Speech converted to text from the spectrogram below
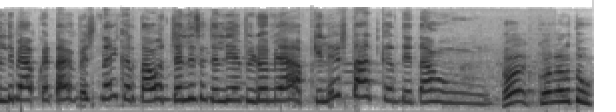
जल्दी मैं आपका टाइम वेस्ट नहीं करता और जल्दी से जल्दी ये वीडियो मैं आपके लिए स्टार्ट कर देता हूँ। कौन है रे तू?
